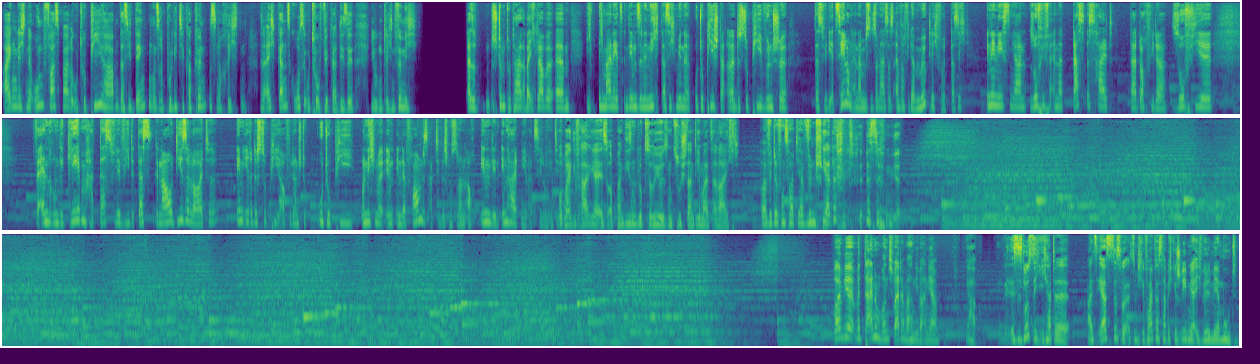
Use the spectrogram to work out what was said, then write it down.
eigentlich eine unfassbare Utopie haben, dass sie denken, unsere Politiker könnten es noch richten. Das sind eigentlich ganz große Utopiker, diese Jugendlichen, für mich. Also stimmt total, aber ich glaube, ähm, ich, ich meine jetzt in dem Sinne nicht, dass ich mir eine Utopie statt einer Dystopie wünsche, dass wir die Erzählung ändern müssen, sondern dass es einfach wieder möglich wird, dass sich in den nächsten Jahren so viel verändert, dass es halt da doch wieder so viel Veränderung gegeben hat, dass wir wieder, dass genau diese Leute in ihre Dystopie auch wieder ein Stück Utopie und nicht nur in, in der Form des Aktivismus, sondern auch in den Inhalten ihrer Erzählung integrieren Wobei die Frage ja ist, ob man diesen luxuriösen Zustand jemals erreicht. Aber wir dürfen uns heute ja wünschen. Ja, das stimmt. Das dürfen wir. Wollen wir mit deinem Wunsch weitermachen, liebe Anja? Ja, es ist lustig. Ich hatte als erstes, als du mich gefragt hast, habe ich geschrieben, ja, ich will mehr Mut.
